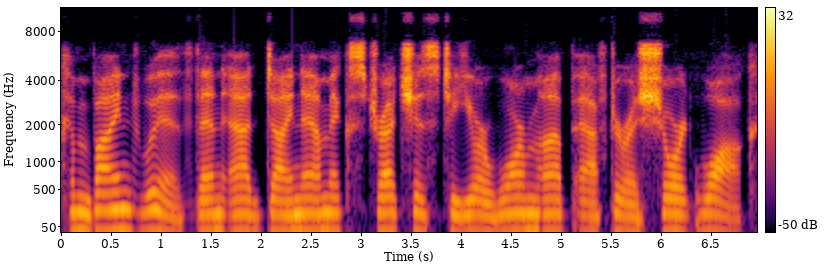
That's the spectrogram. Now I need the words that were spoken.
Combined with then add dynamic stretches to your warm up after a short walk.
